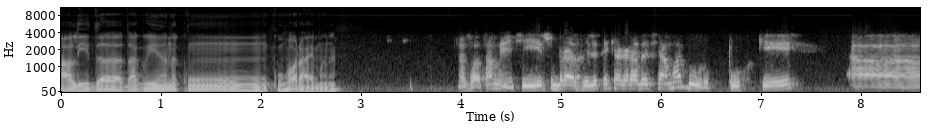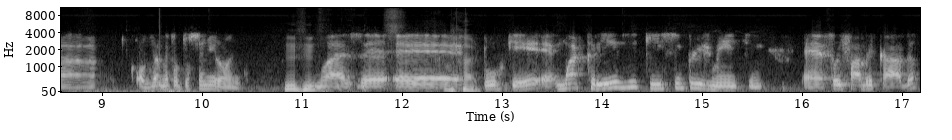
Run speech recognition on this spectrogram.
ali da, da Guiana com, com Roraima, né? Exatamente. E isso Brasília tem que agradecer a Maduro, porque, ah, obviamente eu estou sendo irônico, uhum. mas é, é claro. porque é uma crise que simplesmente é, foi fabricada.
